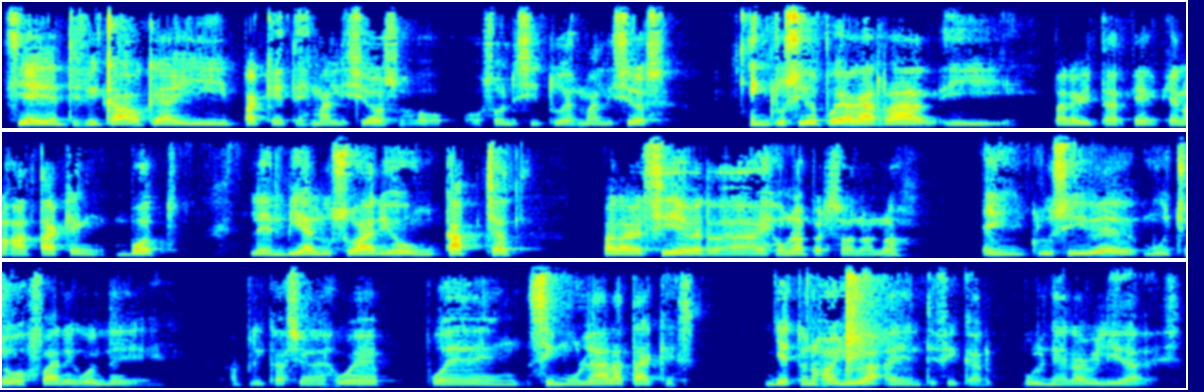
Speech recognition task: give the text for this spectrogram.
Si ha identificado que hay paquetes maliciosos o, solicitudes maliciosas. Inclusive puede agarrar y para evitar que, nos ataquen bots, le envía al usuario un captcha para ver si de verdad es una persona o no. E inclusive muchos firewall de aplicaciones web pueden simular ataques y esto nos ayuda a identificar vulnerabilidades.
